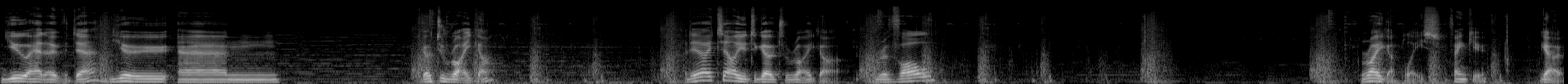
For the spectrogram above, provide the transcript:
You head over there. You and go to Riga. Did I tell you to go to Riga? Reval. Riga, please. Thank you. Go.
